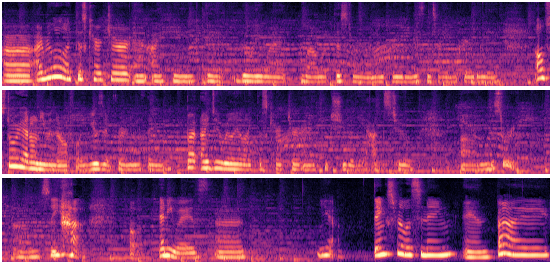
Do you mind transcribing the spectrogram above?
uh, I really like this character, and I think it really went well with the storyline I'm creating since I am creating a elf story. I don't even know if I'll use it for anything, but I do really like this character, and I think she really adds to um, the story. Um, so yeah. Oh, anyways, uh, yeah. Thanks for listening, and bye.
